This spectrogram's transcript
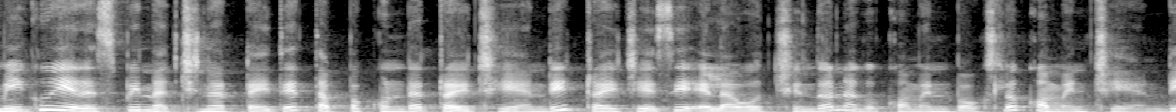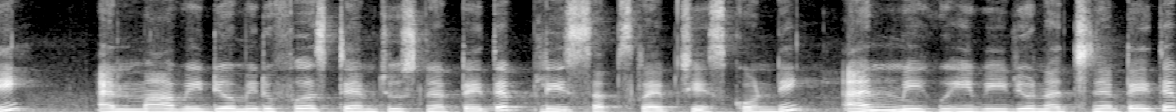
మీకు ఈ రెసిపీ నచ్చినట్టయితే తప్పకుండా ట్రై చేయండి. ట్రై చేసి ఎలా వచ్చిందో నాకు కామెంట్ బాక్స్లో కామెంట్ చేయండి. అండ్ మా వీడియో మీరు ఫస్ట్ టైం చూసినట్టయితే ప్లీజ్ సబ్స్క్రైబ్ చేసుకోండి. అండ్ మీకు ఈ వీడియో నచ్చినట్టయితే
